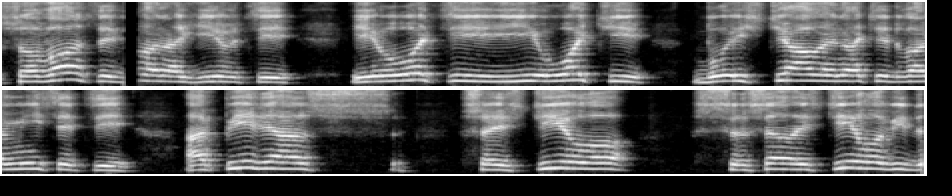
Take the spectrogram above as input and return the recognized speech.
Сова сиділа на гівці, і очі, її очі блищали, наче два місяці, а піря шелестіло від,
